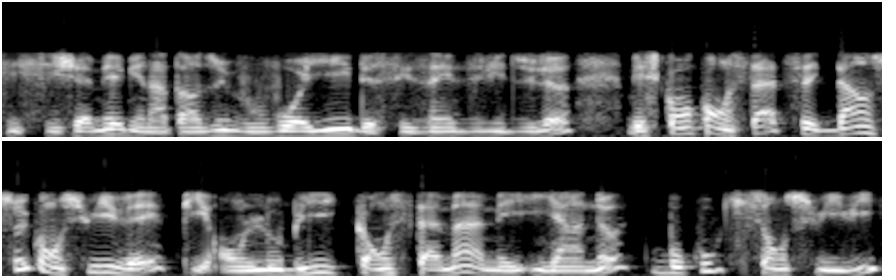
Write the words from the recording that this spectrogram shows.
si, si jamais, bien entendu, vous voyez de ces individus-là. Mais ce qu'on constate, c'est que dans ceux qu'on suivait, puis on l'oublie constamment, mais il y en a beaucoup qui sont suivis.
